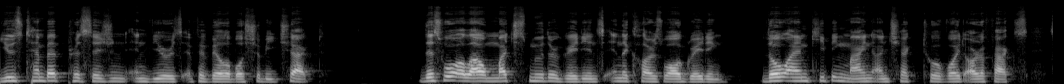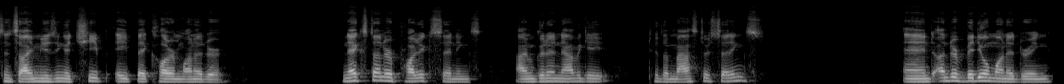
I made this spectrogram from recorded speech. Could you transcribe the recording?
Use 10-bit precision in viewers if available should be checked. This will allow much smoother gradients in the colors while grading, though I am keeping mine unchecked to avoid artifacts since I am using a cheap 8-bit color monitor. Next under project settings, I'm going to navigate to the master settings. And under video monitoring,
